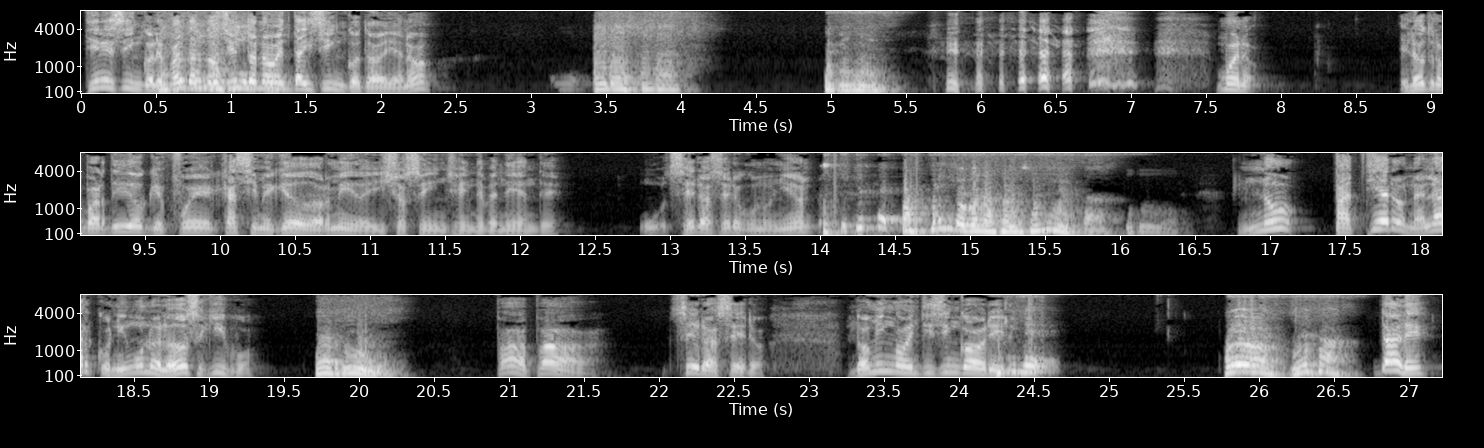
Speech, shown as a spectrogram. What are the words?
Tiene 5, le Le faltan faltan 200. 295 todavía, ¿no? pero es una pequeñez. Bueno, el otro partido que fue casi me quedo dormido y yo soy hincha independiente. Uh, 0 a 0 con Unión. ¿Qué está pasando con las querido? No patearon al arco ninguno de los dos equipos. Terrible. Pa, pa. 0 a 0. Domingo 25 de abril. ¿Puedo? ¿Y esa? Dale.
